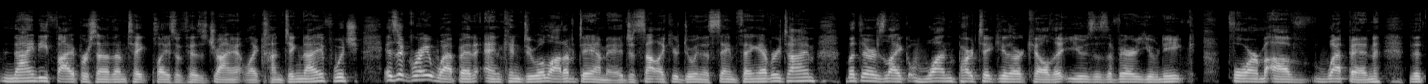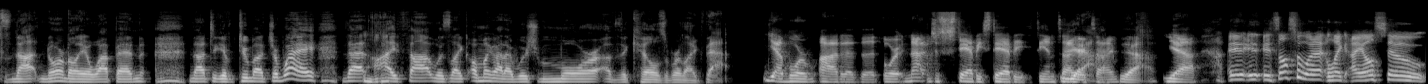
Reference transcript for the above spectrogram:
ninety five percent of them take place with his giant like hunting knife, which is a great weapon and can do a lot of damage. It's not like you're doing the same thing every time, but there's like one particular kill that uses a very unique form of weapon that's not normally a weapon. Not to give too much away, that Mhm. I thought was like, oh my god, I wish more of the kills were like that. yeah, more out of the or not just stabby stabby the entire yeah, time. Yeah. Yeah, it- it's also what I, like. I also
